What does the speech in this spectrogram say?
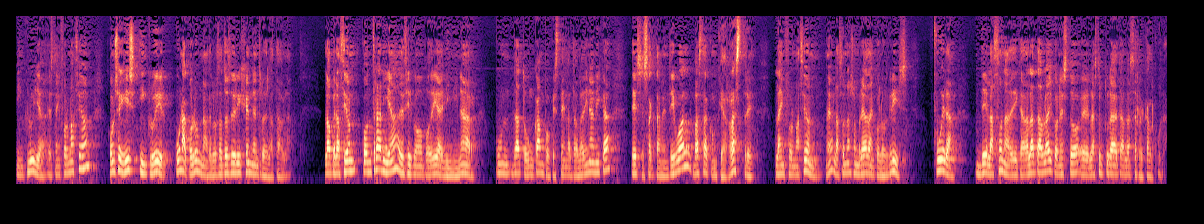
incluya esta información, conseguís incluir una columna de los datos de origen dentro de la tabla. La operación contraria, es decir, como podría eliminar un dato, un campo que esté en la tabla dinámica, es exactamente igual, basta con que arrastre la información, ¿eh? la zona sombreada en color gris, fuera de la zona dedicada a la tabla y con esto eh, la estructura de tabla se recalcula.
